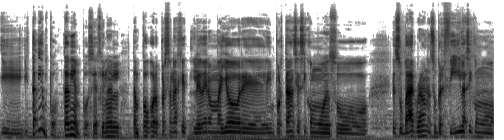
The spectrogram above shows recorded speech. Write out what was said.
y, está bien, po, está bien, pues si al final tampoco los personajes le dieron mayor eh, importancia así como en su en su background, en su perfil, así como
